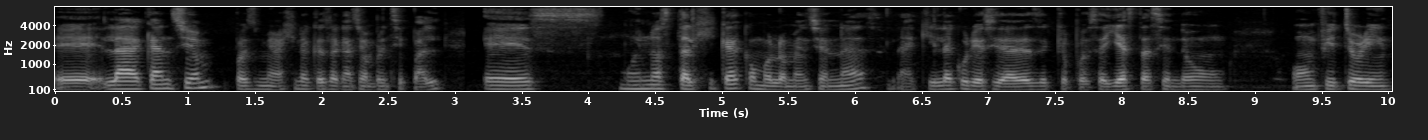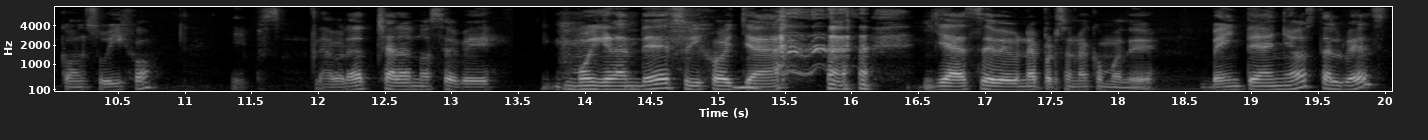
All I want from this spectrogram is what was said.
Eh, la canción, pues me imagino que es la canción principal, es muy nostálgica como lo mencionas. Aquí la curiosidad es de que pues ella está haciendo un, un featuring con su hijo y pues la verdad Chara no se ve muy grande, su hijo ya, ya se ve una persona como de 20 años tal vez.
